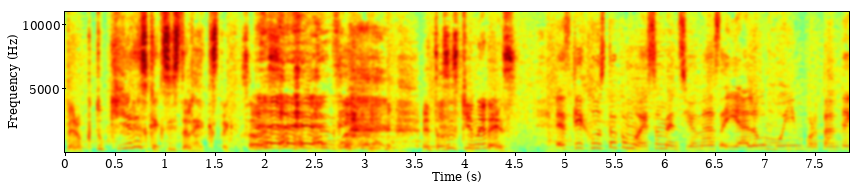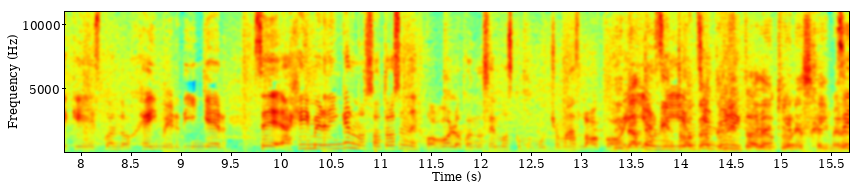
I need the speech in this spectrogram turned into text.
Pero tú quieres que exista el Hextech, ¿sabes? Entonces, ¿quién eres? Es que justo como eso mencionas y algo muy importante que es cuando Heimerdinger, se, a Heimerdinger nosotros en el juego lo conocemos como mucho más loco Sí, date y un así, intro- un date un científico intro de loco. quién es Heimer en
